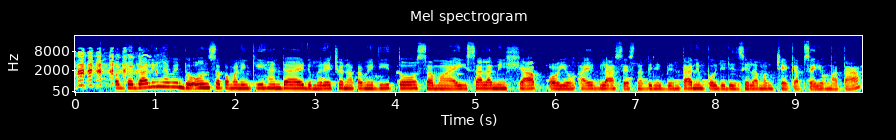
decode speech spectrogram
Pagkagaling namin doon sa pamalingkihan dahil dumiretso na kami dito sa may salamin shop or yung eyeglasses na binibenta pwede din sila mag-check up sa iyong mata.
